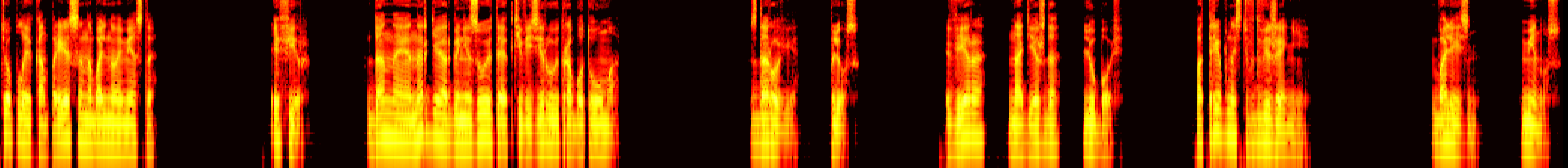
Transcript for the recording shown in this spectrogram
теплые компрессы на больное место. Эфир. Данная энергия организует и активизирует работу ума. Здоровье. Плюс. Вера, надежда, любовь. Потребность в движении. Болезнь. Минус.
